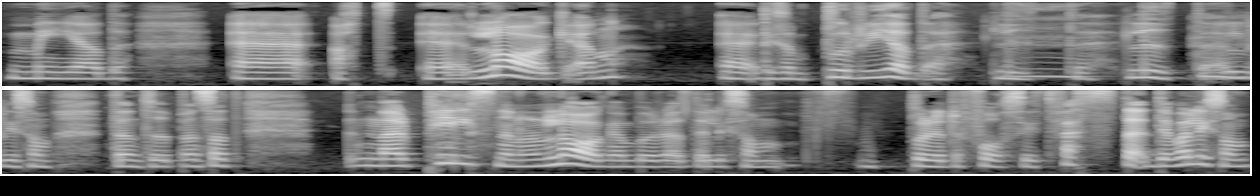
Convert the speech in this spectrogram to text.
med eh, att eh, lagen eh, liksom började lite, lite, eller liksom den typen. Så att när pilsnen och lagen började, liksom, började få sitt fäste, det var liksom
